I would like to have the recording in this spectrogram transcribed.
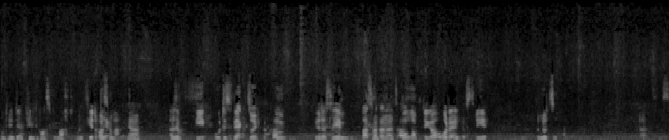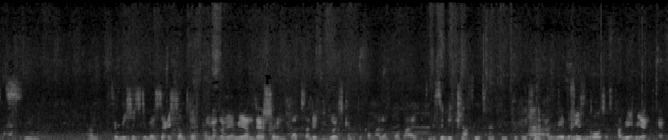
Und hinterher viel draus gemacht. Und viel draus Ja. gemacht, ja. Also viel gutes Werkzeug bekommen für das Leben, was man dann als Augenoptiker oder Industrie benutzen kann. Ja, das ist, Ja, Für mich ist die Messe echt so ein Treffpunkt. Also wir haben hier einen sehr schönen Platz, an dem du durchkommst, du kommst alle vorbei. Ein bisschen wie Klassentreffen für dich. Ja, Ne? also wie ein riesengroßes Familientreffen.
